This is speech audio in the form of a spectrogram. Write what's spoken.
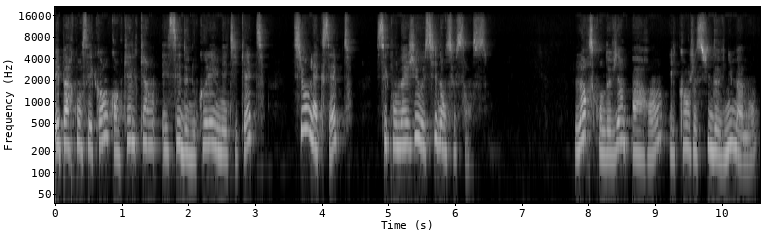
et par conséquent, quand quelqu'un essaie de nous coller une étiquette, si on l'accepte, c'est qu'on agit aussi dans ce sens. Lorsqu'on devient parent et quand je suis devenue maman,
